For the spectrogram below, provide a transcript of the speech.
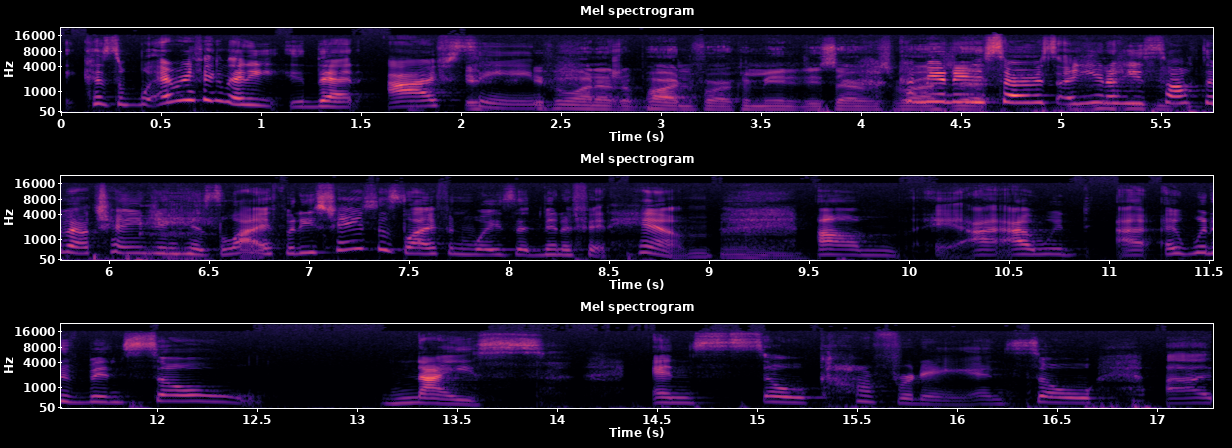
because everything that he that I've seen if he wanted a pardon for a community service community project, service uh, you know he's talked about changing his life but he's changed his life in ways that benefit him Mm. um i, I would I, it would have been so nice and so comforting and so uh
